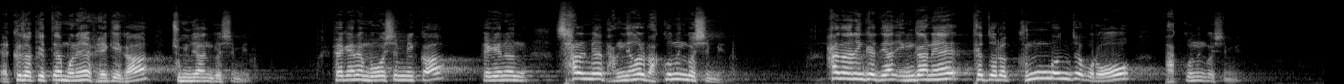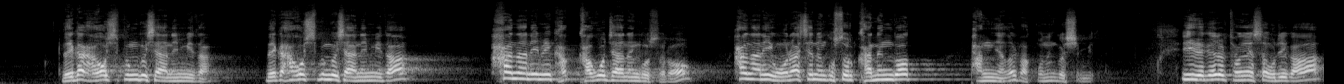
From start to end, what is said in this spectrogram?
예, 그렇기 때문에 회개가 중요한 것입니다. 회개는 무엇입니까? 회개는 삶의 방향을 바꾸는 것입니다. 하나님께 대한 인간의 태도를 근본적으로 바꾸는 것입니다. 내가 가고 싶은 것이 아닙니다. 내가 하고 싶은 것이 아닙니다. 하나님이 가, 고자 하는 곳으로, 하나님이 원하시는 곳으로 가는 것, 방향을 바꾸는 것입니다. 이 회개를 통해서 우리가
